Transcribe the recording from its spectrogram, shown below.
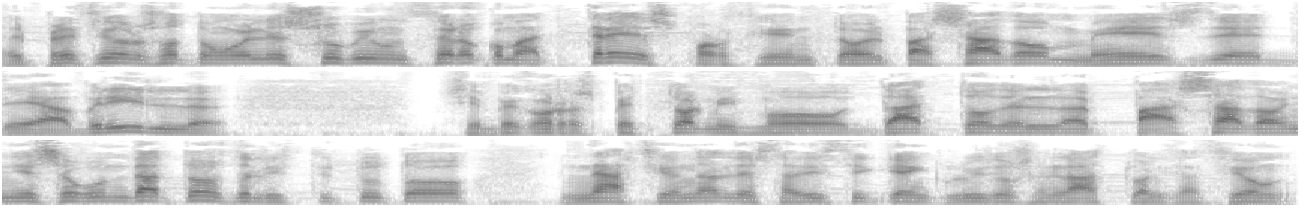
el precio de los automóviles sube un 0,3% el pasado mes de, abril, siempre con respecto al mismo dato del pasado año, según datos del Instituto Nacional de Estadística incluidos en la actualización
